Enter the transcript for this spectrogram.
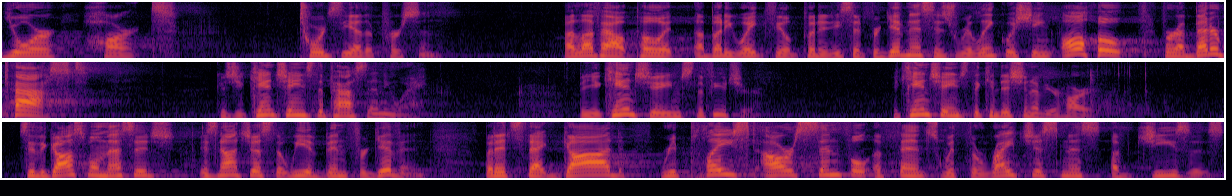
your heart towards the other person. I love how poet uh, Buddy Wakefield put it. He said, Forgiveness is relinquishing all hope for a better past because you can't change the past anyway. But you can change the future. You can change the condition of your heart. See, the gospel message is not just that we have been forgiven, but it's that God replaced our sinful offense with the righteousness of Jesus.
